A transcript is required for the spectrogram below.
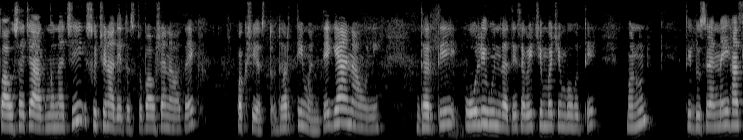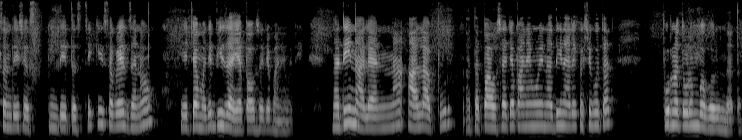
पावसाच्या आगमनाची सूचना देत असतो. पावसा नावाचा एक पक्षी असतो. धरती म्हणते घ्या नावनी. धरती ओली होऊन जाते सगळी चिंबचिंब होते. म्हणून ती दुसऱ्यांनाही हाच संदेश अस देत असते की सगळेच जण याच्यामध्ये भिजा या पावसाच्या पाण्यामध्ये. नदी नाल्यांना आला पूर आता पावसाच्या पाण्यामुळे नदी नाले कसे होतात? पूर्ण तुडुंब भरून जातात.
